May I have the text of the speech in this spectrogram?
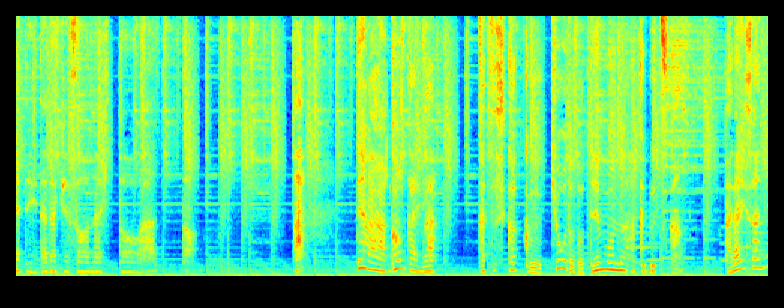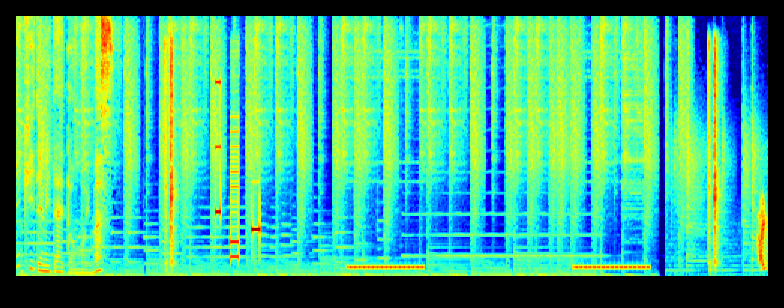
えていただけそうな人はと。あでは今回は葛飾区郷土と天文の博物館新井さんに聞いてみたいと思います。はい。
